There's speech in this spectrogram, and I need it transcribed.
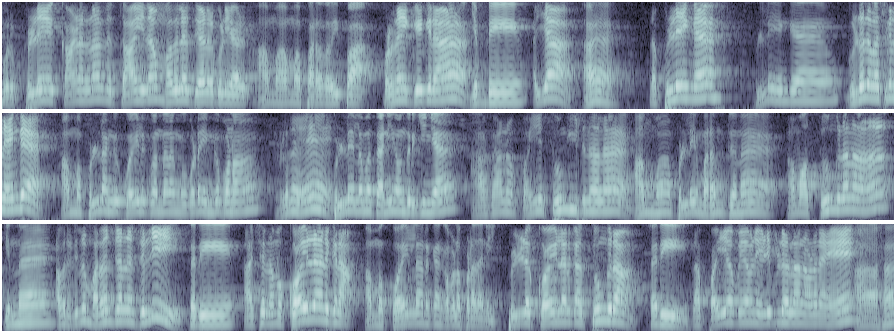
ஒரு பிள்ளையை காணலாம் அந்த தாய் தான் முதல்ல தேடக்கூடிய ஆள் ஆமா ஆமா பரத வைப்பா உடனே கேட்கிறான் எப்படி? ஐயா நான் பிள்ளைங்க பிள்ளை எங்க? குண்டல வச்சுக்கல எங்க? ஆமா பிள்ளை அங்க கோயிலுக்கு வந்தாங்க கூட எங்க போனா? பிள்ளை இல்லாம தனியா வந்திருக்கீங்க? ஆகா நான் பையன் தூங்கிட்டு இருந்தானே ஆமா பிள்ளைய மறந்துட்டேனே. ஆமா தூங்கினா என்ன? அவர் இது மறந்துட்டானே சொல்லி. சரி. சரி நம்ம கோயிலா இருக்கிறான். ஆமா கோயில்லாம் இருக்கான் கவலைப்படாத நீ. பிள்ளை கோயிலா இருக்கான் தூங்குறான். சரி. நான் பையன் பையன் எழுப்பிட்டு வரலான்னு உடனே. ஆஹா.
